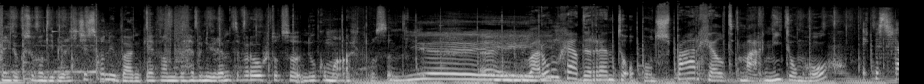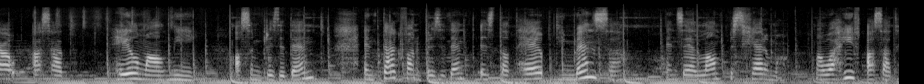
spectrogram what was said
krijgt ook zo van die berichtjes van uw bank. Hè, van we hebben uw rente verhoogd tot zo 0,8 procent. Waarom gaat de rente op ons spaargeld maar niet omhoog? Ik beschouw Assad helemaal niet als een president. En taak van een president is dat hij die mensen en zijn land beschermen. Maar wat heeft Assad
